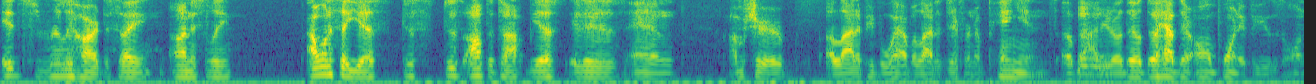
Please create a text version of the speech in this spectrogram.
it's really hard to say, honestly. I want to say yes, just just off the top, yes, it is, and I'm sure a lot of people have a lot of different opinions about it, or they'll they'll have their own point of views on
